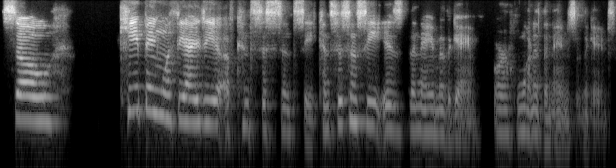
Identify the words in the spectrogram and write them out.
So keeping with the idea of consistency, consistency is the name of the game or one of the names of the games.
